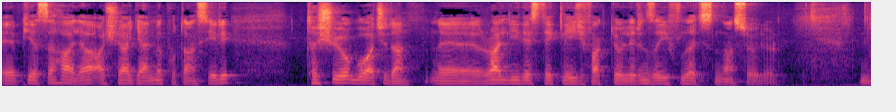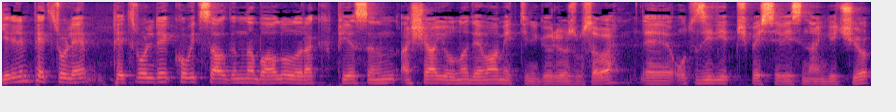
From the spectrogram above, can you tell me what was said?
e, piyasa hala aşağı gelme potansiyeli taşıyor bu açıdan. E, rally'yi destekleyici faktörlerin zayıflığı açısından söylüyorum. Gelelim petrole. Petrolde Covid salgınına bağlı olarak piyasanın aşağı yoluna devam ettiğini görüyoruz bu sabah. E, 37.75 seviyesinden geçiyor.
